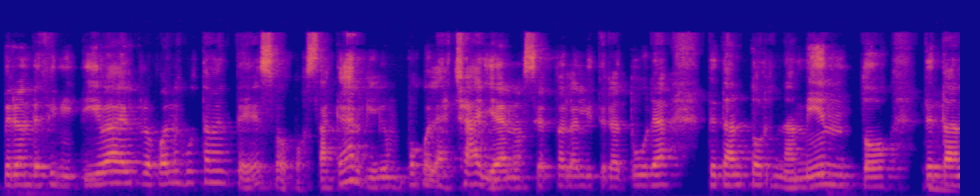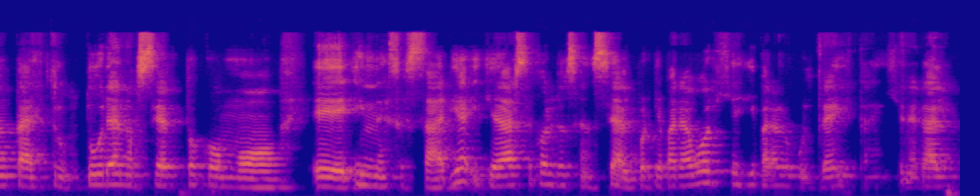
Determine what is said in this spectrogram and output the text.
Pero en definitiva él propone justamente eso, pues sacarle un poco la chaya, ¿no es cierto?, a la literatura de tanto ornamento, de Mm, tanta estructura, ¿no es cierto?, como eh, innecesaria y quedarse con lo esencial, porque para Borges y para los ultraístas en general,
